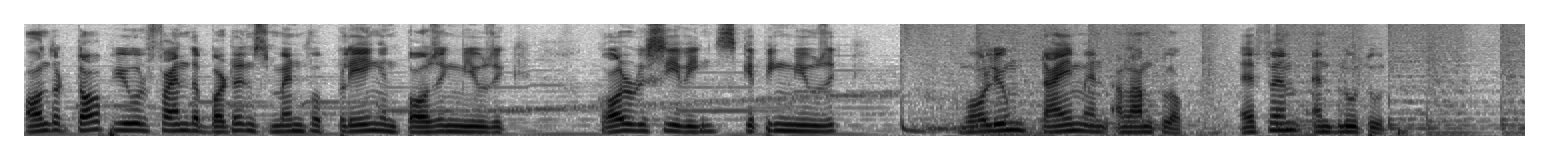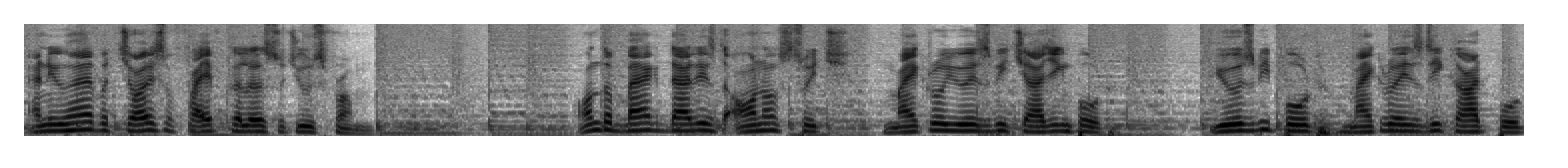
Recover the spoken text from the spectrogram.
On the top, you will find the buttons meant for playing and pausing music, call receiving, skipping music, volume, time, and alarm clock, FM, and Bluetooth. And you have a choice of 5 colors to choose from. On the back there is the on off switch, micro USB charging port, USB port, micro SD card port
